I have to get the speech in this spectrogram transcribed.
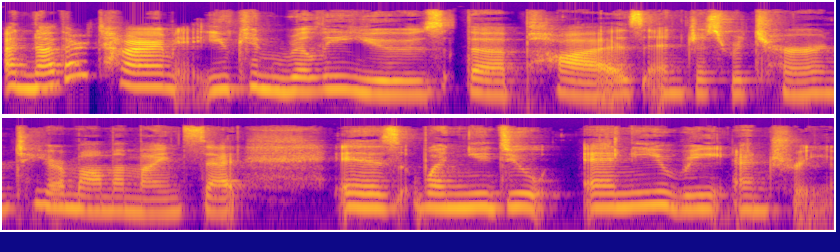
Another time you can really use the pause and just return to your mama mindset is when you do any re entry.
